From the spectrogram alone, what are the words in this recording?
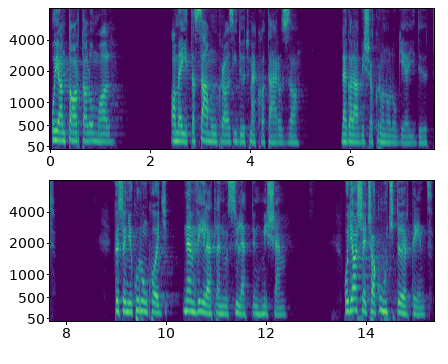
olyan tartalommal, amely itt a számunkra az időt meghatározza, legalábbis a kronológiai időt. Köszönjük, Urunk, hogy nem véletlenül születtünk mi sem. Hogy az se csak úgy történt,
